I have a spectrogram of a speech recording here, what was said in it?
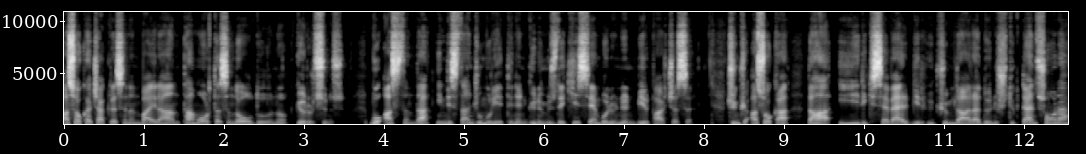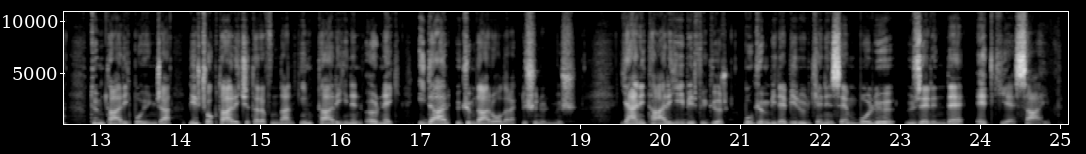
Asoka çakrasının bayrağın tam ortasında olduğunu görürsünüz. Bu aslında Hindistan Cumhuriyeti'nin günümüzdeki sembolünün bir parçası. Çünkü Asoka daha iyiliksever bir hükümdara dönüştükten sonra tüm tarih boyunca birçok tarihçi tarafından Hint tarihinin örnek, ideal hükümdarı olarak düşünülmüş. Yani tarihi bir figür bugün bile bir ülkenin sembolü üzerinde etkiye sahip.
